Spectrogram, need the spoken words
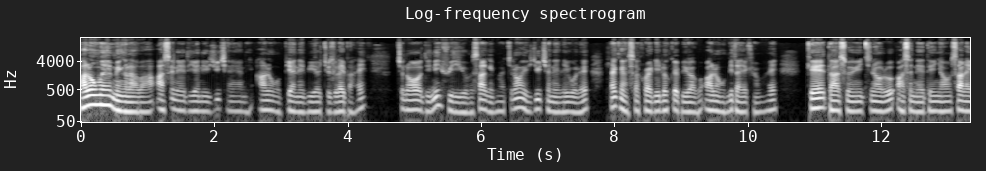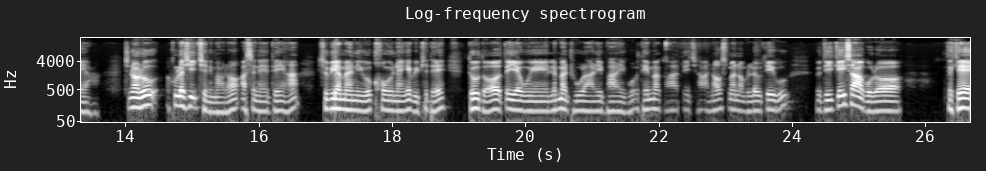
အားလုံးပဲမင်္ဂလာပါအာဆင်နယ် DNA YouTube channel ကနေအားလုံးကိုပြန်လည်ပြီးတော့ကြိုဆိုလိုက်ပါတယ်ကျွန်တော်ဒီနေ့ဗီဒီယိုမစခင်မှာကျွန်တော်ရဲ့ YouTube channel လေးကိုလည်း like and subscribe လေးလုပ်ခဲ့ပြီးတော့အားလုံးကိုမေတ္တာရက်ခံပါတယ်ကဲဒါဆိုရင်ကျွန်တော်တို့အာဆင်နယ်အသင်းကြောင်းစလိုက်ရအောင်ကျွန်တော်တို့အခုလက်ရှိအခြေအနေမှာတော့အာဆင်နယ်အသင်းဟာစူပီယာမန်နီကိုခုံဝင်နိုင်ခဲ့ပြီဖြစ်တယ်သို့တော့တရားဝင်လက်မှတ်ထိုးတာတွေဘာတွေကိုအသင်းမကတေချာ announcement တော့မလုပ်သေးဘူးဒီကိစ္စကိုတော့တကယ်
